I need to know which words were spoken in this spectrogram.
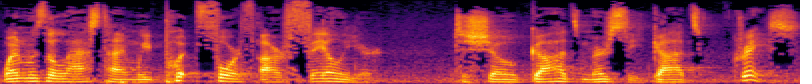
When was the last time we put forth our failure to show God's mercy, God's grace?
